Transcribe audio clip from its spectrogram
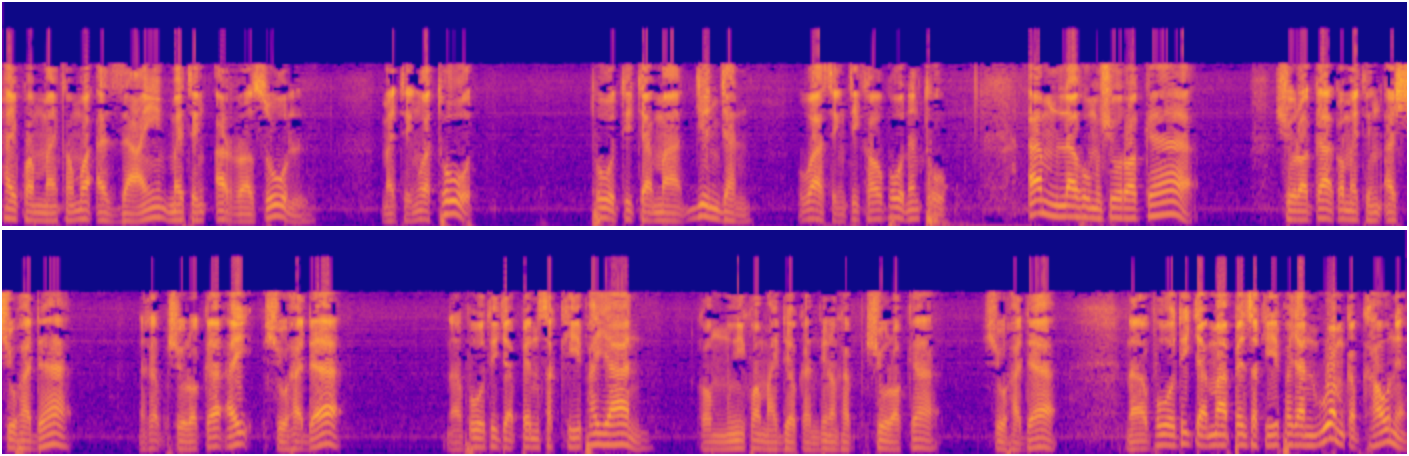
ให้ความหมายคำว่าอัลไซหมายถึงอัลรอซูล หมายถึงว่าทูต ทูตที่จะมายืนยันว่าสิ่งที่เขาพูดนั้นถูกอัมละหุมชูรกะชูรกะก็หมายถึงอัชชูฮัดะนะครับชูรกะไอชูฮัดะนะผู้ที่จะเป็นสักขีพยาน ก็มีความหมายเดียวกันพี่น้องครับชูรกะชูฮัดะนะผู้ที่จะมาเป็นสักขีพยานร่วมกับเขาเนี่ย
